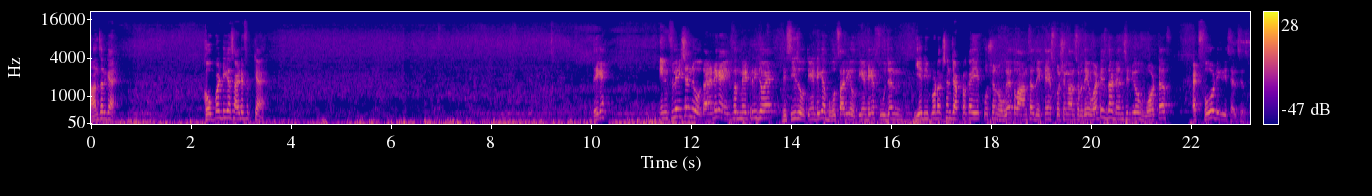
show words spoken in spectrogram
आंसर क्या है? कॉपर टी का साइड इफ़ेक्ट क्या है? ठीक है? इन्फ्लेशन जो होता है, ठीक है? इन्फ्लेमेटरी जो है डिसीज होती है, ठीक है? बहुत सारी होती है, ठीक है? सूजन ये रिप्रोडक्शन चैप्टर का एक क्वेश्चन हो गया तो आंसर देखते हैं इस क्वेश्चन का आंसर बताइए। What is the density of water at four degree Celsius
